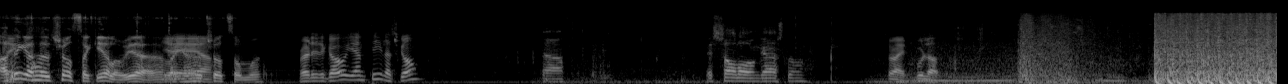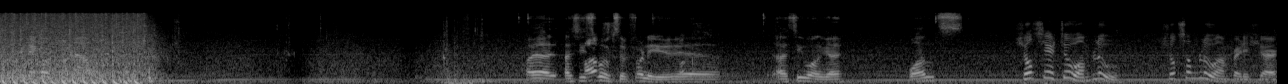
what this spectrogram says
I think I heard shots like yellow. Yeah, like yeah, I heard yeah. shots somewhere. Ready to go, empty? Let's go. Yeah. It's so long gas though. It's alright, pull up. You can go for now. Oh yeah, I see What? smokes in front of you. Yeah, I see one guy. Once. Shots here too on blue. Shots on blue, I'm pretty sure.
